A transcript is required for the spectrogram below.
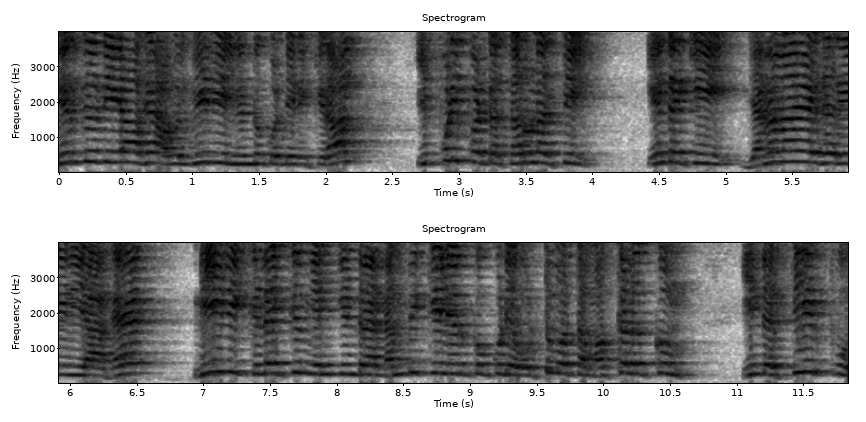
நிர்கதியாக அவள் வீதியில் நின்று கொண்டிருக்கிறாள் இப்படிப்பட்ட தருணத்தில் இன்றைக்கு ஜனநாயக ரீதியாக நீதி கிடைக்கும் என்கின்ற நம்பிக்கையில் இருக்கக்கூடிய ஒட்டுமொத்த மக்களுக்கும் இந்த தீர்ப்பு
